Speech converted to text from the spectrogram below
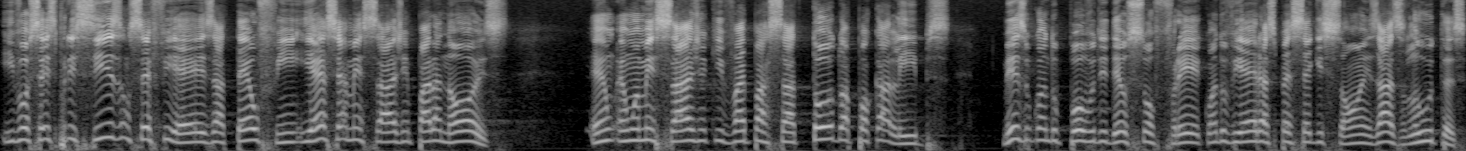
e vocês precisam ser fiéis até o fim. E essa é a mensagem para nós. É, é uma mensagem que vai passar todo o Apocalipse. Mesmo quando o povo de Deus sofrer, quando vierem as perseguições, as lutas,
